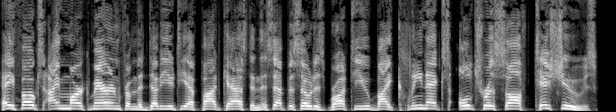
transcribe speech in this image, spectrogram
Hey, folks, I'm Mark Marin from the WTF Podcast, and this episode is brought to you by Kleenex Ultra Soft Tissues,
